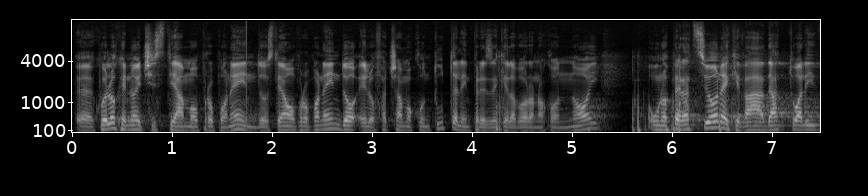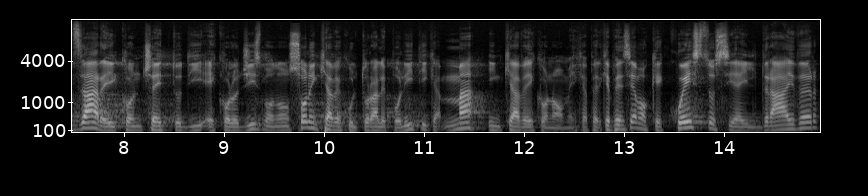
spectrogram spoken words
eh, quello che noi ci stiamo proponendo, stiamo proponendo e lo facciamo con tutte le imprese che lavorano con noi, un'operazione che va ad attualizzare il concetto di ecologismo non solo in chiave culturale e politica, ma in chiave economica, perché pensiamo che questo sia il driver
